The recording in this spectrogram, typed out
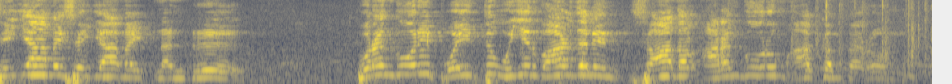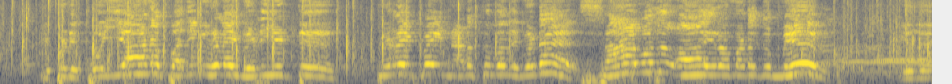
செய்யாமை செய்யாமை நன்று. புறங்கூறி பொய்த்து உயிர் வாழ்தலின் சாதல் அரங்கூறும் ஆக்கம் தரும். இப்படி பொய்யான பதிவுகளை வெளியிட்டு பிழைப்பை நடத்துவதை விட சாவது ஆயிரம் மடங்கு மேல். இது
